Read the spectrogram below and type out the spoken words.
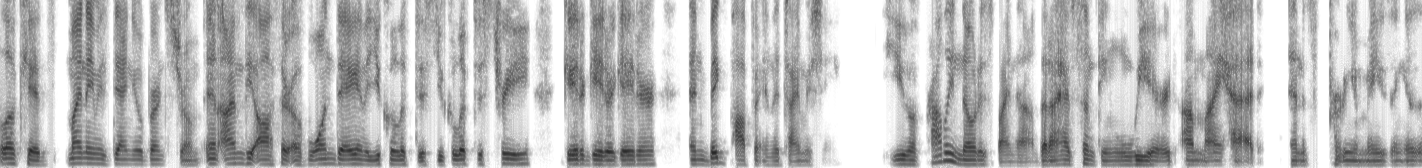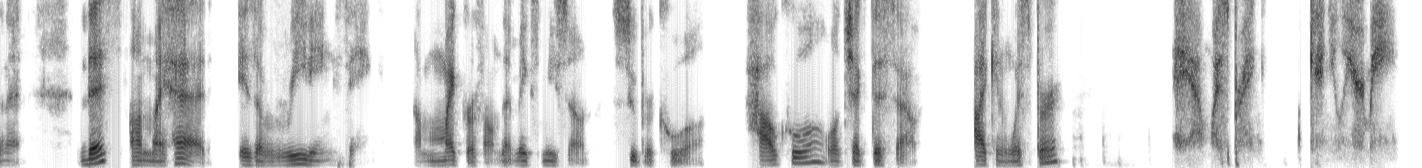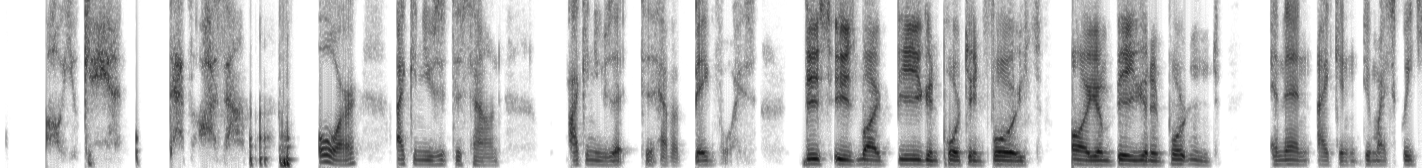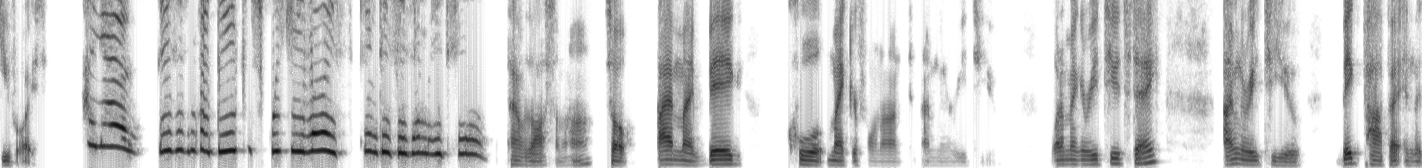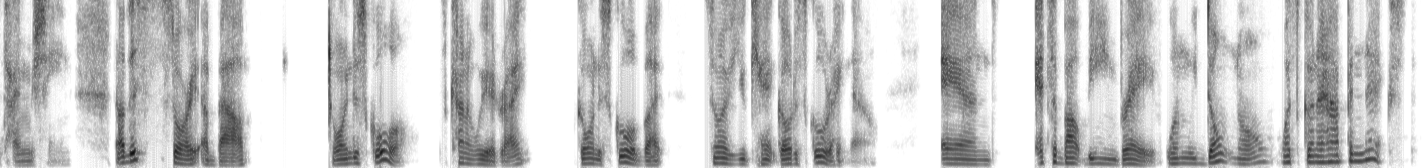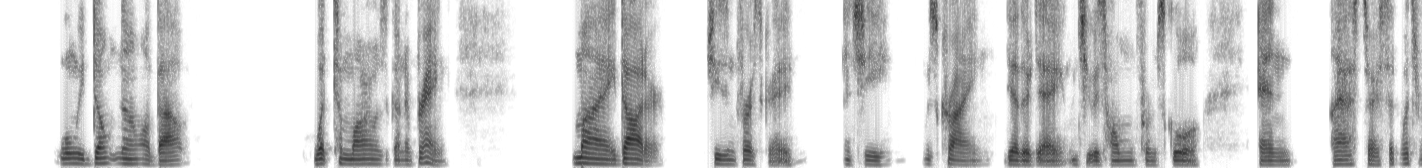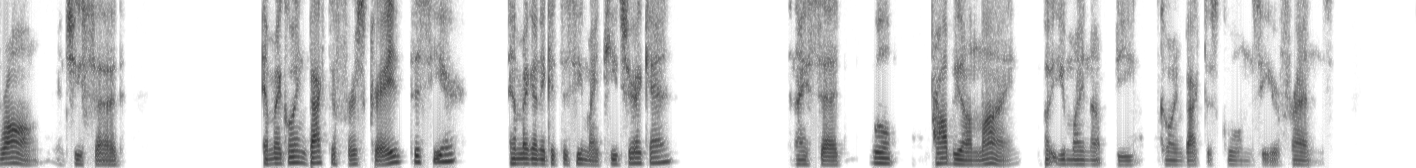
Hello, kids. My name is Daniel Bernstrom, and I'm the author of One Day in the Eucalyptus, Eucalyptus Tree, Gator, Gator, Gator, and Big Papa in the Time Machine. You have probably noticed by now that I have something weird on my head, and it's pretty amazing, isn't it? This on my head is a reading thing, a microphone that makes me sound super cool. How cool? Well, check this out. I can whisper. Hey, I'm whispering. Can you hear me? Oh, you can. That's awesome. Or I can use it to sound, I can use it to have a big voice. This is my big important voice. I am big and important. And then I can do my squeaky voice. Hello, this is my big squeaky voice, and this is amazing. That was awesome, huh? So I have my big, cool microphone on, and I'm going to read to you. What am I going to read to you today? I'm going to read to you Big Papa in the Time Machine. Now, this is a story about going to school. It's kind of weird, right? Going to school, but some of you can't go to school right now. And it's about being brave when we don't know what's going to happen next, when we don't know about what tomorrow is going to bring. My daughter, she's in first grade, and she was crying the other day when she was home from school. And I asked her, I said, What's wrong? And she said, Am I going back to first grade this year? Am I going to get to see my teacher again? And I said, Well, probably online, but you might not be going back to school and see your friends.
